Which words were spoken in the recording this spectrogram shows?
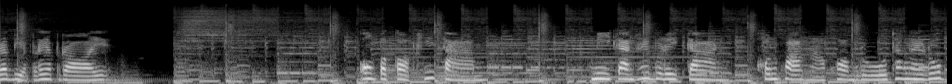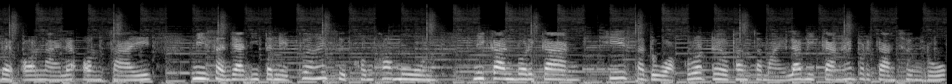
ระเบียบเรียบร้อย องค์ประกอบที่ 3 มีการให้บริการค้นคว้าหาความรู้ทั้งในรูปแบบออนไลน์และออนไซต์ มีสัญญาณอินเทอร์เน็ตเพื่อให้สืบค้นข้อมูล มีการบริการที่สะดวกรวดเร็วทันสมัย และมีการให้บริการเชิงรุก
